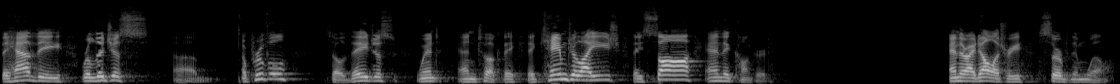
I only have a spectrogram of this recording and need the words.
They had the religious um, approval, so they just went and took. They, they came to Laish, they saw, and they conquered. And their idolatry served them well.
